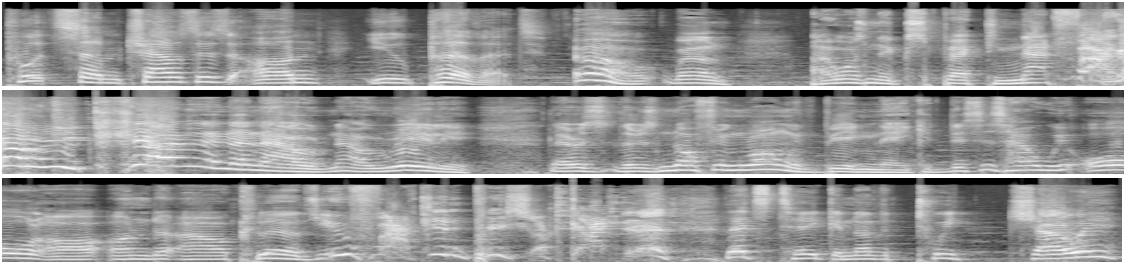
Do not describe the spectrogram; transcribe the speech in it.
put some trousers on, you pervert. Oh, well, I wasn't expecting that. Fuck! Oh, you can't! No, no, really. There's, there's nothing wrong with being naked. This is how we all are under our clothes. You fucking piece of cunt! Let's take another tweet, shall we?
